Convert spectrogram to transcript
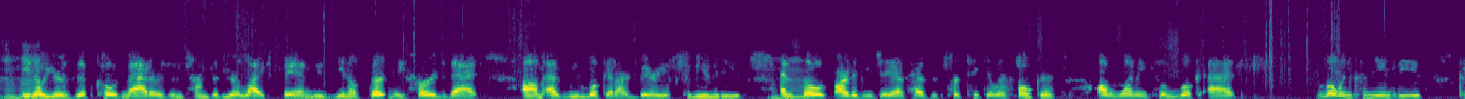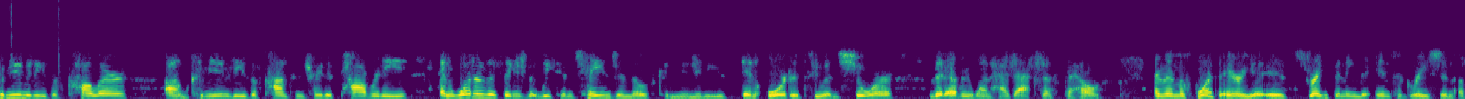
Mm-hmm. You know, your zip code matters in terms of your lifespan. We've, you know, certainly heard that um, as we look at our various communities. Mm-hmm. And so RWJF has this particular focus on wanting to look at low income communities, communities of color, um, communities of concentrated poverty, and what are the things that we can change in those communities in order to ensure that everyone has access to health. And then the fourth area is strengthening the integration of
